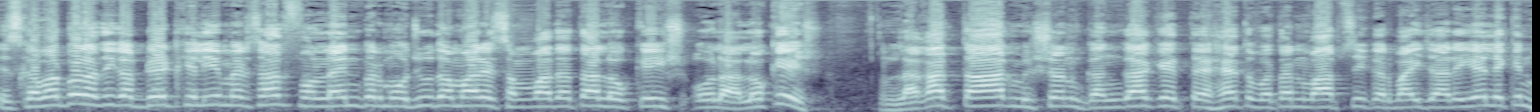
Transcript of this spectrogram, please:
इस खबर पर अधिक अपडेट के लिए मेरे साथ फोनलाइन पर मौजूद हमारे संवाददाता लोकेश ओला। लोकेश, लगातार मिशन गंगा के तहत वतन वापसी करवाई जा रही है, लेकिन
